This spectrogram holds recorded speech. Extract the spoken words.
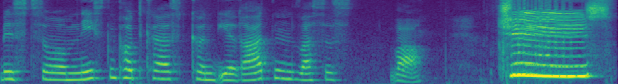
bis zum nächsten Podcast könnt ihr raten, was es war. Tschüss!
